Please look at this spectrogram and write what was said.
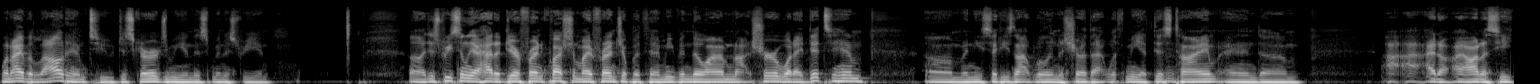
when I've allowed him to discourage me in this ministry and uh, just recently, I had a dear friend question my friendship with him, even though I'm not sure what I did to him. Um, and he said he's not willing to share that with me at this time. And um, I, I, I don't. I honestly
